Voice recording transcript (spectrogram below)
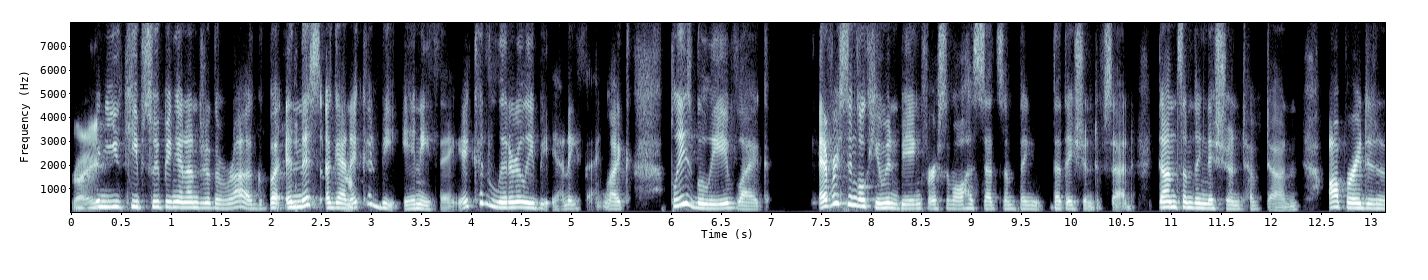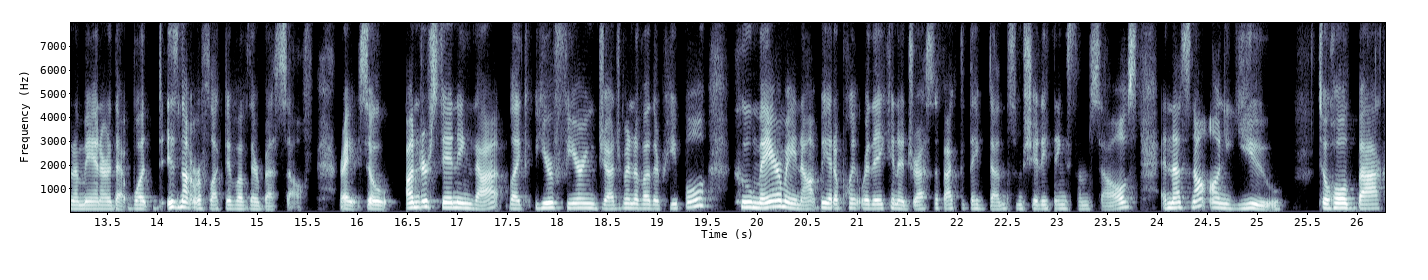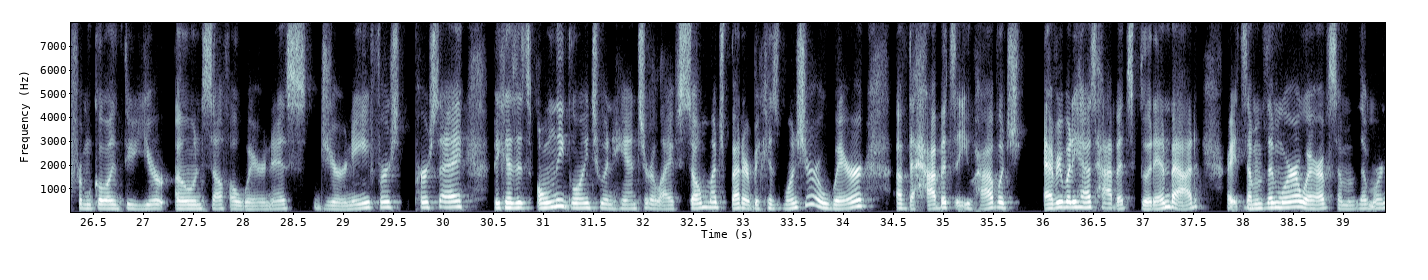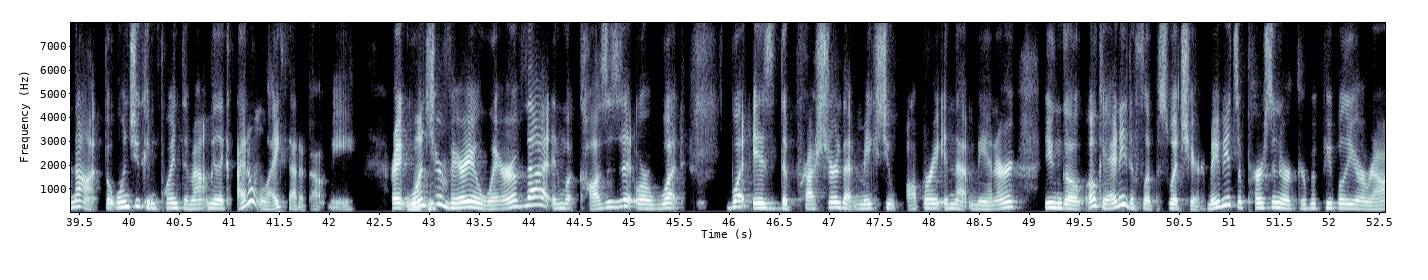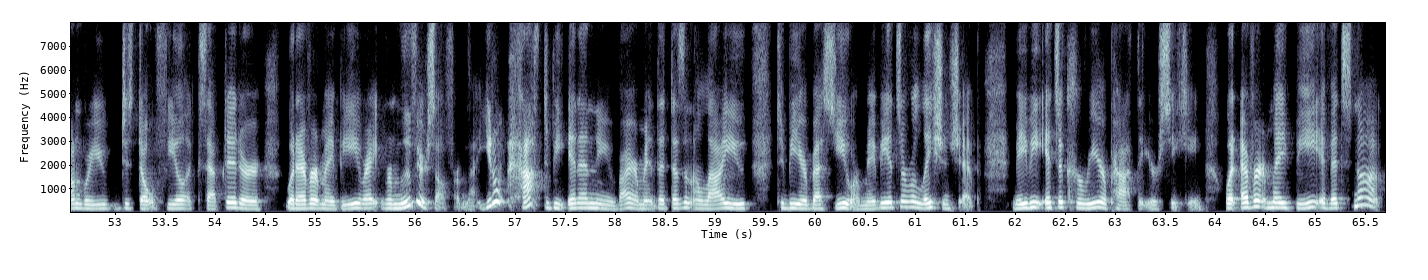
Right. And you keep sweeping it under the rug. But in this, again, it could be anything. It could literally be anything. Like, please believe, like, every single human being, first of all, has said something that they shouldn't have said, done something they shouldn't have done, operated in a manner that what is not reflective of their best self, right? So understanding that, like you're fearing judgment of other people who may or may not be at a point where they can address the fact that they've done some shitty things themselves, and that's not on you to hold back from going through your own self-awareness journey for, per se because it's only going to enhance your life so much better. Because once you're aware of the habits that you have which everybody has habits good and bad right? Some of them we're aware of some of them we're not. But once you can point them out and be like i don't like that about me right? Mm-hmm. once you're very aware of that and what causes it or what what is the pressure that makes you operate in that manner you can go okay i need to flip a switch here. Maybe it's a person or a group of people you're around where you just don't feel accepted or whatever it might be right? Remove yourself from that. You don't have to be in any environment that doesn't allow you to be your best you or maybe it's a relationship. Maybe it's a career path that you're seeking. Whatever it might be if it's not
